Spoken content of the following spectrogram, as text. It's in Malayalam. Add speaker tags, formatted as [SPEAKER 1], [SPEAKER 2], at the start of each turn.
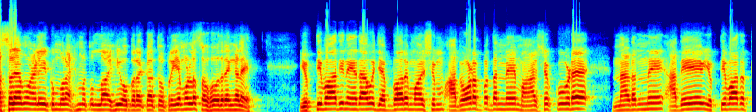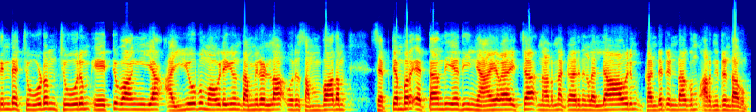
[SPEAKER 1] അസ്സലാമു അലൈക്കും വറഹമത്തല്ലാഹി വബറകാത്തു പ്രിയമുള്ള സഹോദരങ്ങളെ യുക്തിവാദി നേതാവ് ജബ്ബാർ മാഷും അതോടൊപ്പം തന്നെ മാഷക്കൂടെ നടന്ന് അതേ യുക്തിവാദത്തിന്റെ ചൂടും ചൂരും ഏറ്റുവാങ്ങിയ അയ്യൂബ് മൗലിയും തമ്മിലുള്ള ഒരു സംവാദം സെപ്റ്റംബർ എട്ടാം തീയതി ഞായറാഴ്ച നടന്ന കാര്യം നിങ്ങൾ എല്ലാവരും കണ്ടിട്ടുണ്ടാകും അറിഞ്ഞിട്ടുണ്ടാകും.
